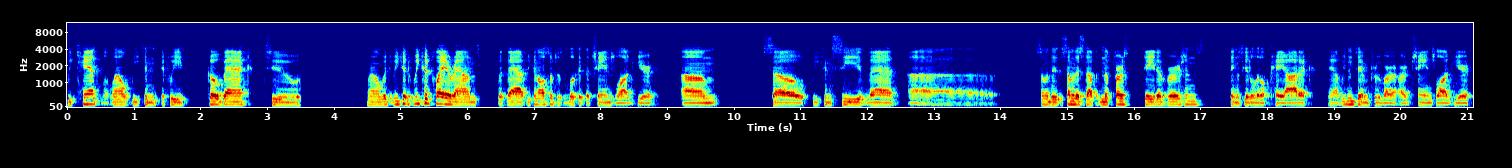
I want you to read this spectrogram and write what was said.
we can't, well, we can, if we go back to, well, we, we could we could play around with that. We can also just look at the change log here. Um, so we can see that uh, some of the some of the stuff in the first data versions, things get a little chaotic. Yeah, we need to improve our, our change log here.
